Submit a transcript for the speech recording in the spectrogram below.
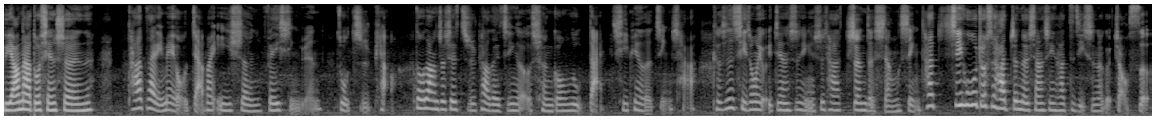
里奥纳多先生他在里面有假扮医生、飞行员做支票，都让这些支票的金额成功入袋，欺骗了警察。可是其中有一件事情是他真的相信，他几乎就是他真的相信他自己是那个角色，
